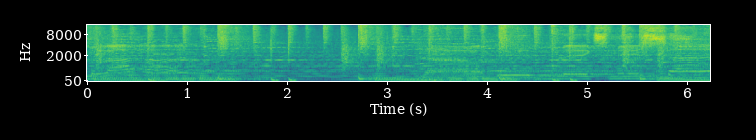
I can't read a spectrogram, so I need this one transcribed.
Heaven help me when you call my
